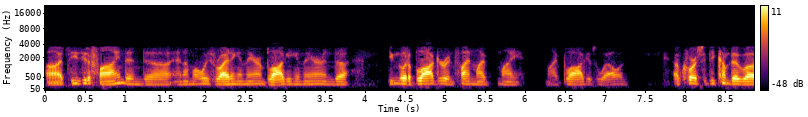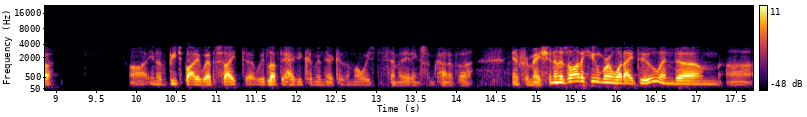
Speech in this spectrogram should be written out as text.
Uh, it's easy to find, and uh, and I'm always writing in there and blogging in there, and uh, you can go to Blogger and find my my my blog as well. And of course, if you come to uh, uh, you know the Beachbody website, uh, we'd love to have you come in there because I'm always disseminating some kind of uh, information. And there's a lot of humor in what I do, and um, uh,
